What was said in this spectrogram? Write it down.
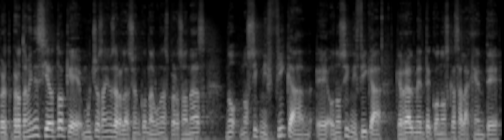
pero, también es cierto que muchos años de relación con algunas personas no, significan eh, o no significa que realmente conozcas a la gente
